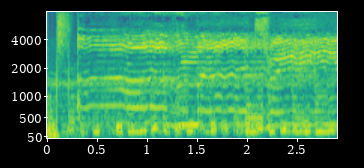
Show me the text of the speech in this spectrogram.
All of my dreams.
